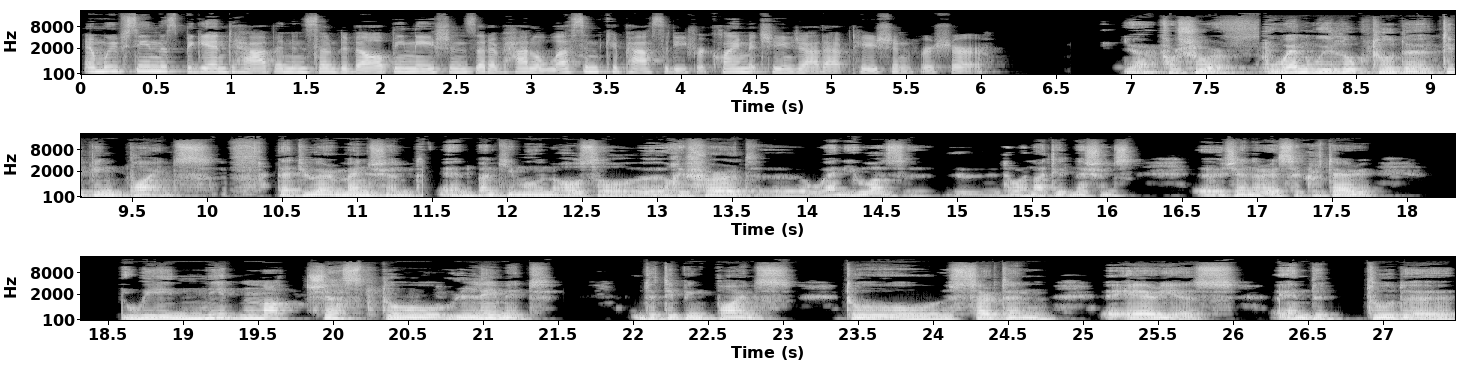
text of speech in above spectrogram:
And we've seen this begin to happen in some developing nations that have had a lessened capacity for climate change adaptation for sure. Yeah, for sure. When we look to the tipping points that you were mentioned, and Ban Ki-moon also uh, referred uh, when he was uh, the United Nations uh, General Secretary, we need not just to limit the tipping points to certain areas and to the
